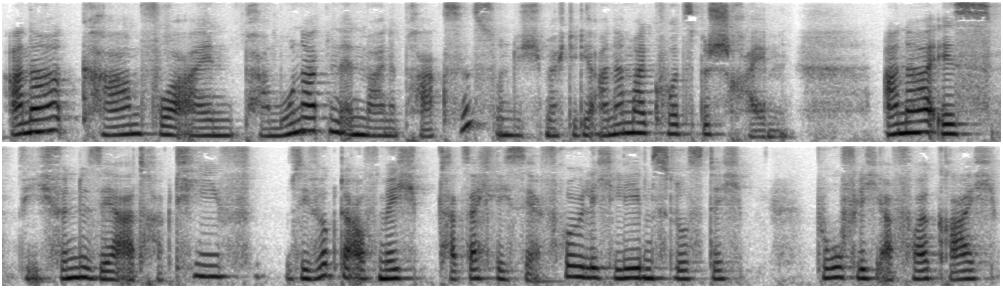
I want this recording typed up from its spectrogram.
Anna kam vor ein paar Monaten in meine Praxis und ich möchte dir Anna mal kurz beschreiben. Anna ist, wie ich finde, sehr attraktiv. Sie wirkte auf mich tatsächlich sehr fröhlich, lebenslustig, beruflich erfolgreich.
